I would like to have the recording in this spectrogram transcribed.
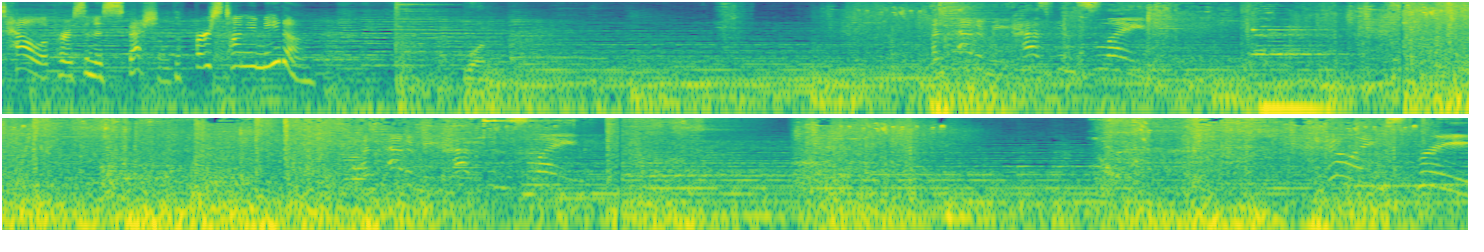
Tell a person is special the first time you meet them. One. An enemy has been slain! An enemy has been slain! Killing spree!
